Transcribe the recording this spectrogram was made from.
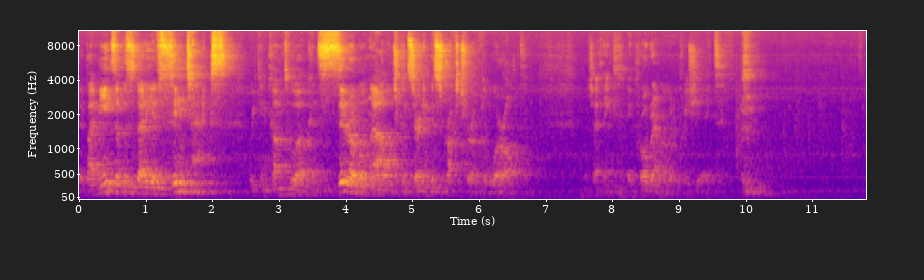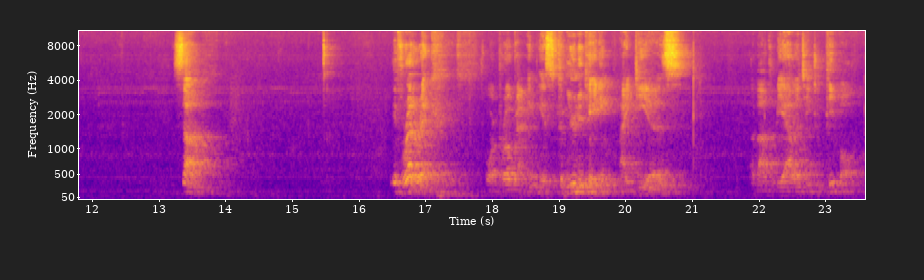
that by means of the study of syntax, we can come to a considerable knowledge concerning the structure of the world, which I think a programmer would appreciate. so, if rhetoric, or programming, is communicating ideas about reality to people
